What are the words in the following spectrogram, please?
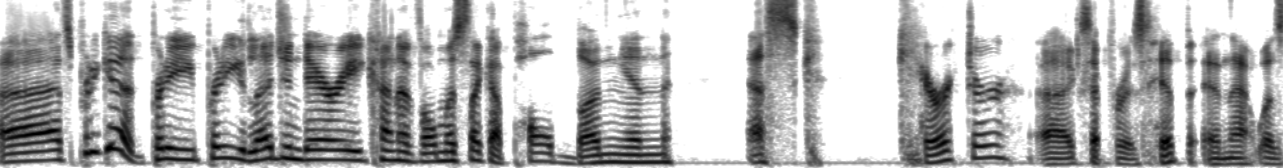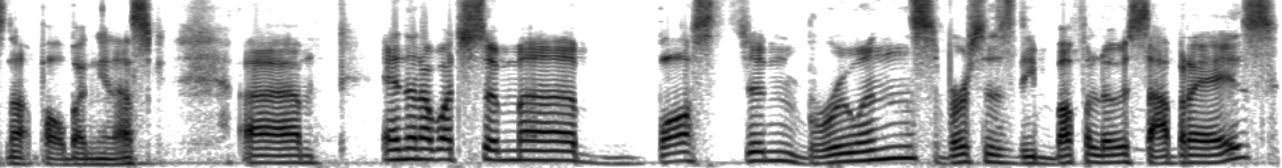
Uh, it's pretty good, pretty pretty legendary, kind of almost like a Paul Bunyan esque character, uh, except for his hip, and that was not Paul Bunyan esque. Um, and then I watched some uh, Boston Bruins versus the Buffalo Sabres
